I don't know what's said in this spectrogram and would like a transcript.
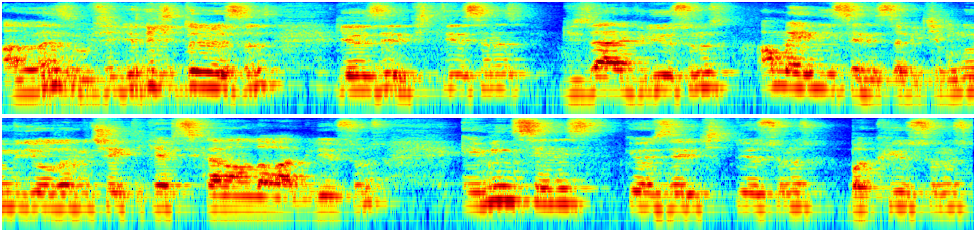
Anladınız mı? Bu şekilde kilitlemiyorsunuz. Gözleri kilitliyorsunuz, güzel gülüyorsunuz ama eminseniz tabii ki. Bunun videolarını çektik. Hepsi kanalda var biliyorsunuz. Eminseniz gözleri kilitliyorsunuz, bakıyorsunuz,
